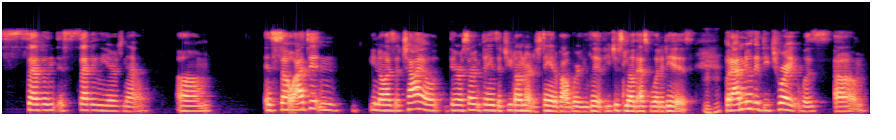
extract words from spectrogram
seven, it's seven years now. Um, and so I didn't, you know, as a child, there are certain things that you don't understand about where you live. You just know that's what it is. Mhm. But I knew that Detroit was um,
